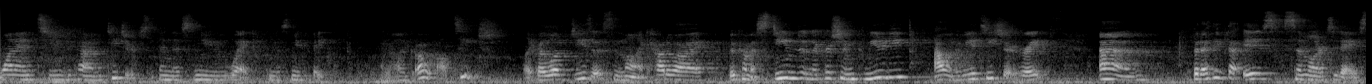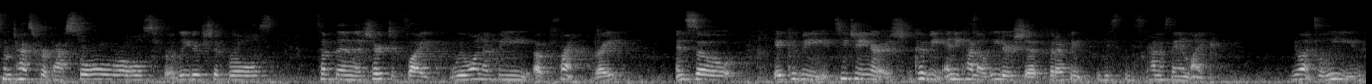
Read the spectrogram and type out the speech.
wanted to become teachers in this new way, in this new faith. Like, oh, I'll teach. Like I love Jesus, and like, how do I become esteemed in the Christian community? I want to be a teacher, right? Um, but I think that is similar today. Sometimes for pastoral roles, for leadership roles, something in the church, it's like we want to be up front, right? And so it could be teaching or it could be any kind of leadership, but I think he's, he's kind of saying like, you want to lead,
